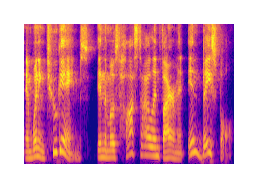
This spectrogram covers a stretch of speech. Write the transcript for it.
and winning two games in the most hostile environment in baseball.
